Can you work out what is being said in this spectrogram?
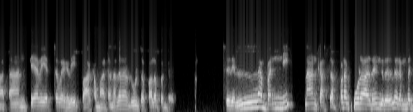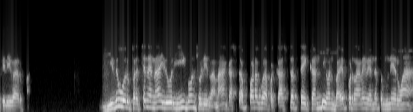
மாட்டான் தேவையற்றவைகளை பார்க்க மாட்டான். அதெல்லாம் ரூல்ஸை ஃபாலோ பண்றது. ஸோ இதெல்லாம் பண்ணி நான் கஷ்டப்படக்கூடாதுங்கிறதுல ரொம்ப தெளிவா இருப்பான். இது ஒரு பிரச்சனைனா இது ஒரு ஈகோன்னு சொல்லிடுறான். நான் கஷ்டப்படக்கூடாது அப்ப கஷ்டத்தை கண்டு இவன் பயப்படுறானே இவன் என்னத்தை முன்னேறுவான்?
